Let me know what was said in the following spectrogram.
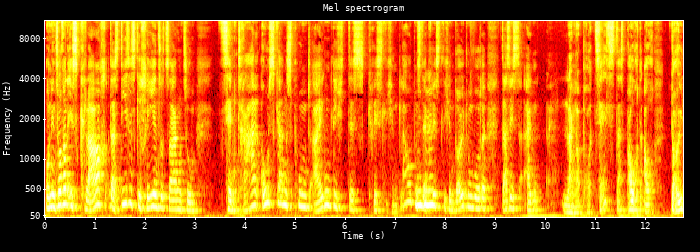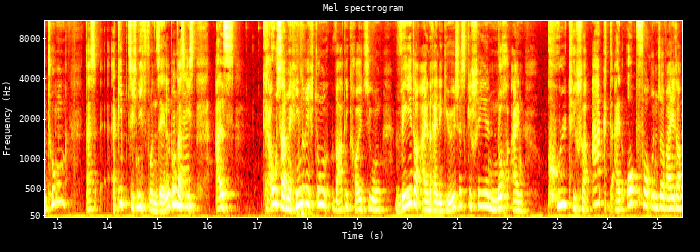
Und insofern ist klar, dass dieses Geschehen sozusagen zum Zentralausgangspunkt eigentlich des christlichen Glaubens, mhm. der christlichen Deutung wurde. Das ist ein langer Prozess, das braucht auch Deutung, das ergibt sich nicht von selber, mhm. das ist als grausame Hinrichtung war die Kreuzigung weder ein religiöses Geschehen noch ein kultischer Akt, ein Opfer und so weiter.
